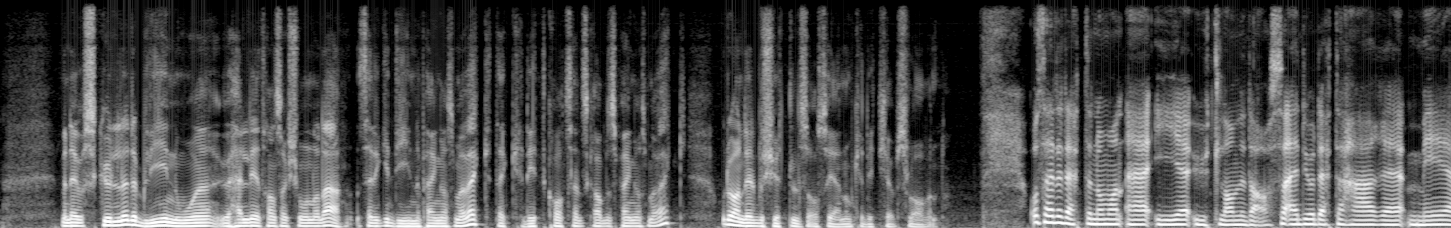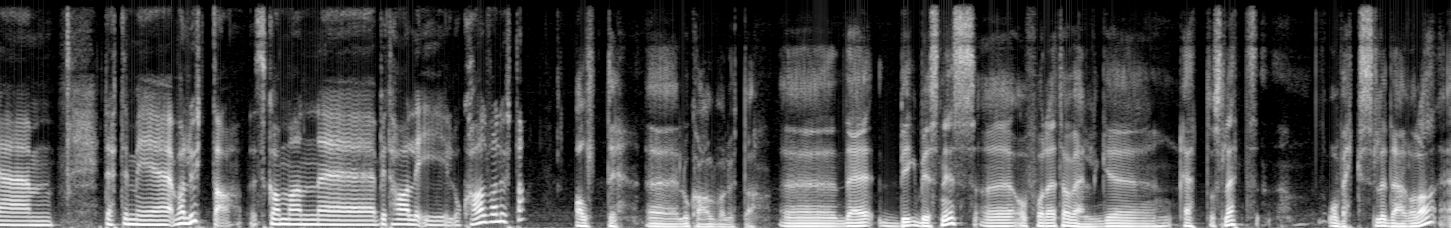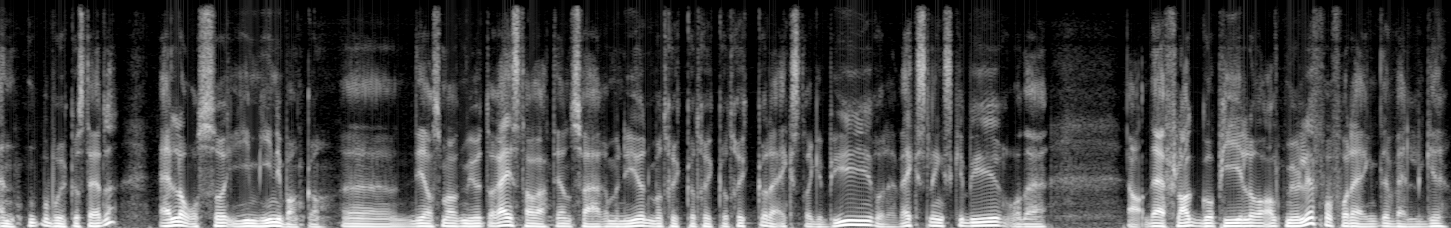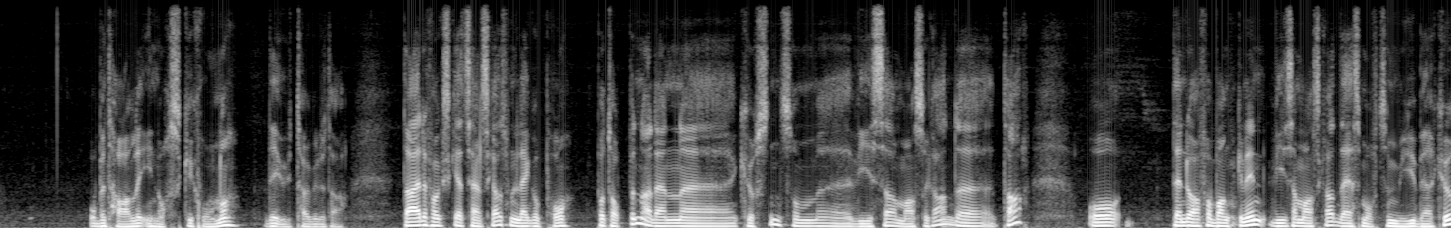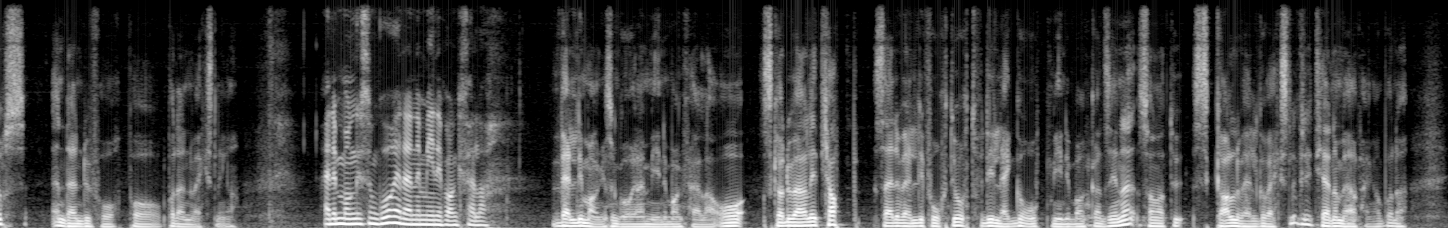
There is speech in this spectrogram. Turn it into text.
Men det jo, skulle det bli noe uheldige transaksjoner der, så er det ikke dine penger som er vekk, det er kredittkortselskapets penger som er vekk. Og du har en del beskyttelse også gjennom kredittkjøpsloven. Og så er det dette når man er i utlandet, da. Så er det jo dette her med dette med valuta. Skal man eh, betale i lokalvaluta? Alltid eh, lokalvaluta. Eh, det er big business eh, å få deg til å velge rett og slett å veksle der og da, enten på brukerstedet eller også i minibanker. Eh, de som har vært mye ute og reist, har vært i en svære menyer. Du må trykke og trykke og trykke, og det er ekstra gebyr, og det er vekslingsgebyr, og det, ja, det er flagg og piler og alt mulig for å få deg egentlig å velge å betale i norske kroner, det uttaket du tar. Da er det faktisk et selskap som legger på på toppen av den eh, kursen som eh, Visa Mastercard eh, tar. Og den du har fra banken din, Visa Mastercard, det er som ofte mye bedre kurs enn den du får på, på denne vekslinga. Er det mange som går i denne minibankfella? Veldig mange som går i den minibankfella. Og skal du være litt kjapp, så er det veldig fort gjort, for de legger opp minibankene sine sånn at du skal velge å veksle, for de tjener mer penger på det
